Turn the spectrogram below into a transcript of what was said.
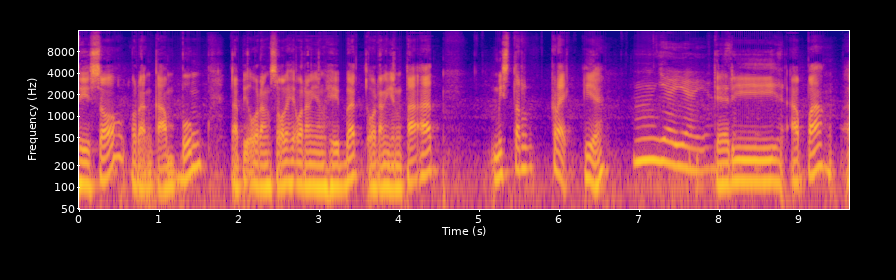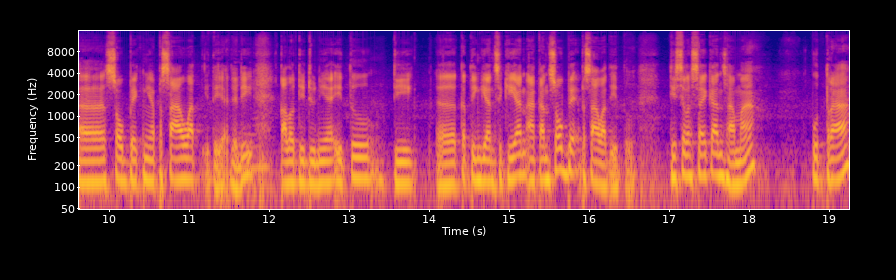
desa, orang kampung, tapi orang soleh, orang yang hebat, orang yang taat, Mr. Crack ya. Hmm, iya iya iya. Dari apa uh, sobeknya pesawat itu ya. Jadi yeah. kalau di dunia itu di Eh, ketinggian sekian akan sobek pesawat itu. Diselesaikan sama putra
